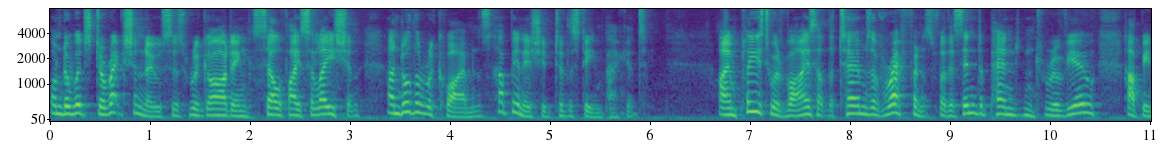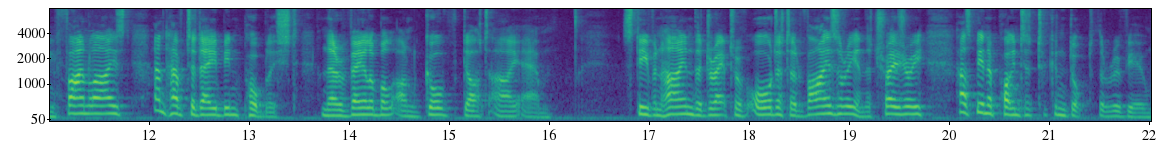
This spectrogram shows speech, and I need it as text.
under which direction notices regarding self isolation and other requirements have been issued to the steam packet. I am pleased to advise that the terms of reference for this independent review have been finalised and have today been published, and they're available on gov.im. Stephen Hine, the Director of Audit Advisory in the Treasury, has been appointed to conduct the review.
